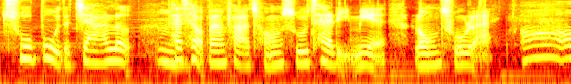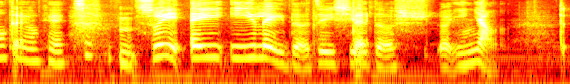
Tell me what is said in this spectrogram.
初步的加热，它才有办法从蔬菜里面溶出来。哦，OK OK，是嗯，所以 A、E 类的这些的呃营养。对，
